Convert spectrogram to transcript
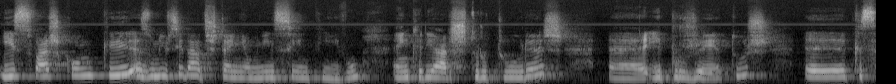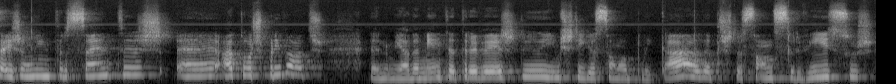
isso faz com que as universidades tenham um incentivo em criar estruturas e projetos uh, que sejam interessantes a atores privados, uh, nomeadamente através de investigação aplicada, prestação de serviços.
